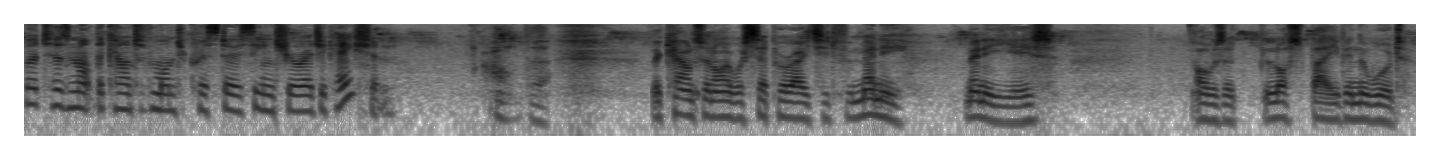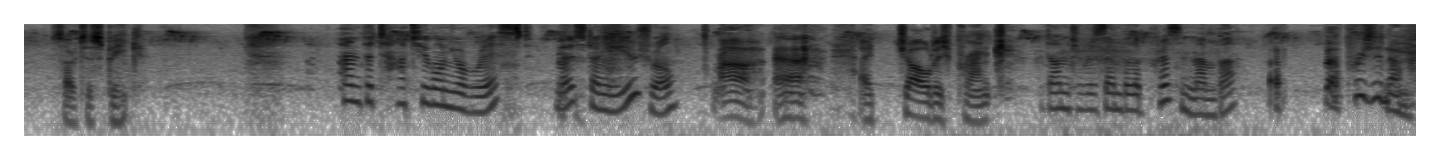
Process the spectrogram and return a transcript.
But has not the Count of Monte Cristo seen to your education? Oh, the, the Count and I were separated for many, many years. I was a lost babe in the wood, so to speak. And the tattoo on your wrist? Most unusual. Ah, uh, a childish prank. Done to resemble a prison number. A prison number?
